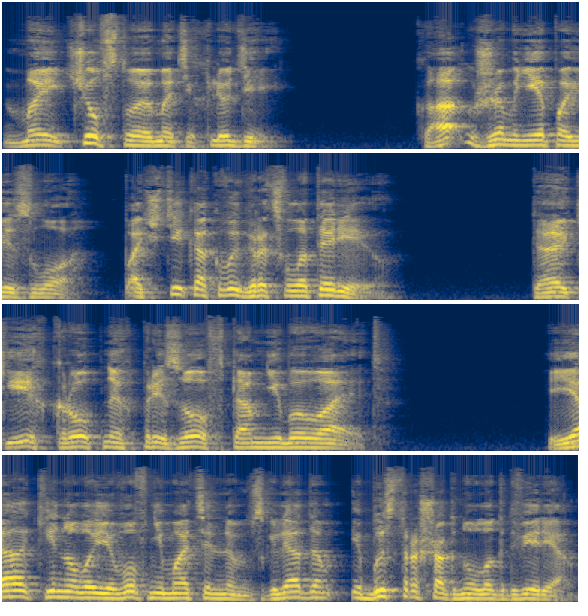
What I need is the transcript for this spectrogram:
Мы чувствуем этих людей. Как же мне повезло. Почти как выиграть в лотерею. Таких крупных призов там не бывает. Я окинула его внимательным взглядом и быстро шагнула к дверям.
